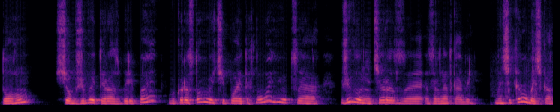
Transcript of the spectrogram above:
того, щоб живити Raspberry Pi, використовуючи POE технологію, це живлення через е, Ethernet кабель. Значить, коробочка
